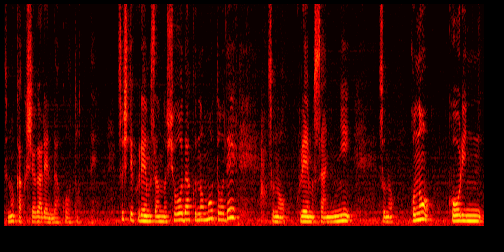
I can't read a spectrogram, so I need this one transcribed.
その各社が連絡を取ってそしてクレームさんの承諾のもとでそのクレームさんにそのこの降臨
